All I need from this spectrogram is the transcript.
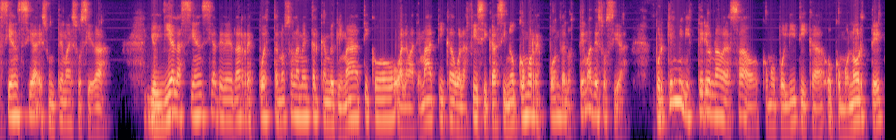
ciencia es un tema de sociedad. Y hoy día la ciencia debe dar respuesta no solamente al cambio climático o a la matemática o a la física, sino cómo responde a los temas de sociedad. ¿Por qué el ministerio no ha abrazado como política o como norte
